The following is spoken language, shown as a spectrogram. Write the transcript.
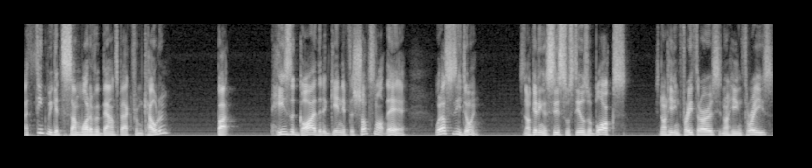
I think we get somewhat of a bounce back from Keldon, but he's the guy that, again, if the shot's not there, what else is he doing? He's not getting assists or steals or blocks. He's not hitting free throws. He's not hitting threes.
